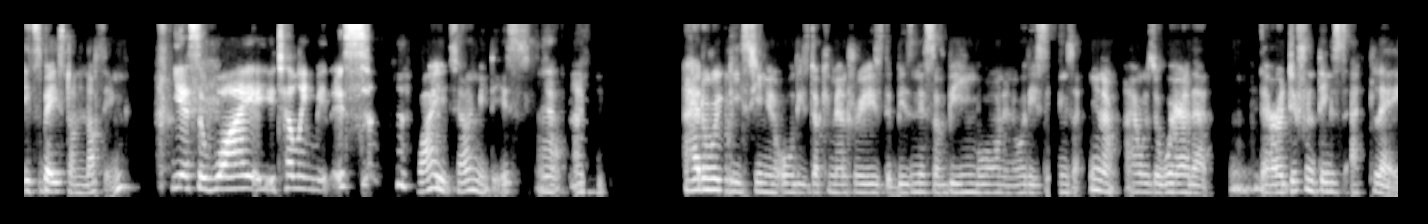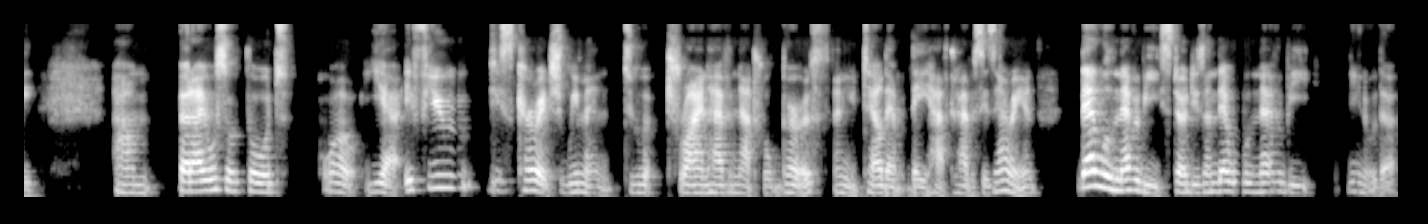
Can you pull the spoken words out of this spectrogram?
it's based on nothing. Yeah. So why are you telling me this? why are you telling me this? Yeah. I, I had already seen, you know, all these documentaries, the business of being born and all these things. You know, I was aware that there are different things at play. Um, but I also thought well, yeah, if you discourage women to try and have a natural birth and you tell them they have to have a cesarean, there will never be studies and there will never be, you know, the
